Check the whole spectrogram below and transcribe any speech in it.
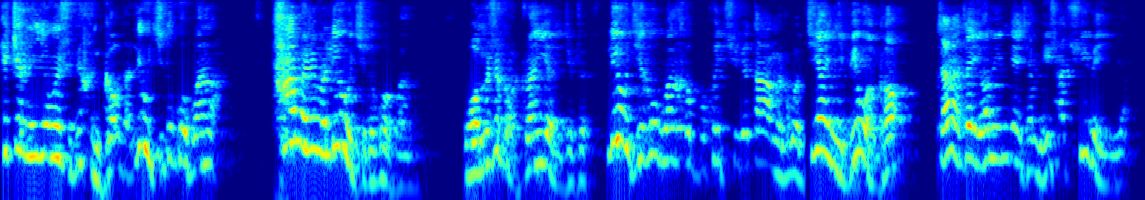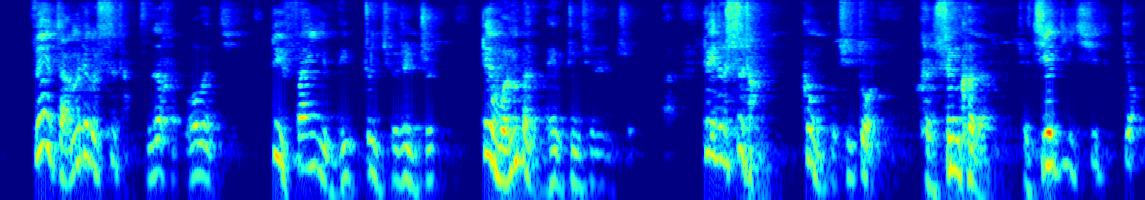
哎，这人英文水平很高的，六级都过关了，他们认为六级都过关了，我们是搞专业的，就是六级过关和不会区别大吗？如果既然你比我高，咱俩在姚明面前没啥区别一样，所以咱们这个市场存在很多问题，对翻译没有正确认知，对文本没有正确认知啊，对这个市场。更不去做很深刻的、就接地气的调研，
